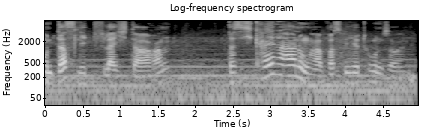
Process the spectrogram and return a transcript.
Und das liegt vielleicht daran, dass ich keine Ahnung habe, was wir hier tun sollen.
